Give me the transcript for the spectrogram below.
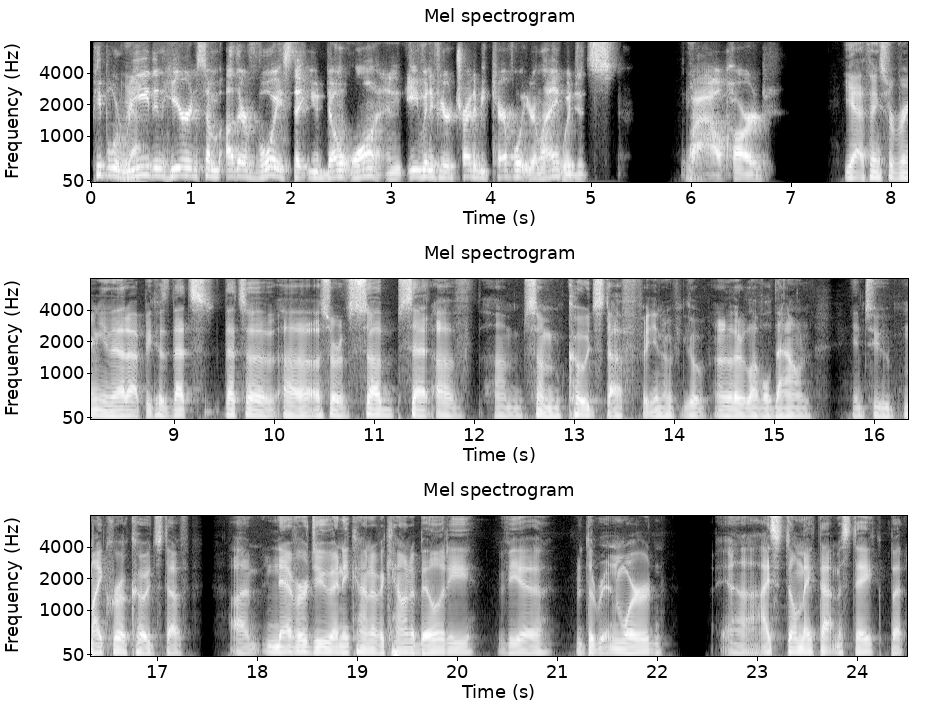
people read yeah. and hear in some other voice that you don't want. And even if you're trying to be careful with your language, it's wow, hard. Yeah, thanks for bringing that up because that's that's a, a, a sort of subset of um, some code stuff. You know, if you go another level down into microcode stuff, um, never do any kind of accountability via the written word. Uh, I still make that mistake, but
